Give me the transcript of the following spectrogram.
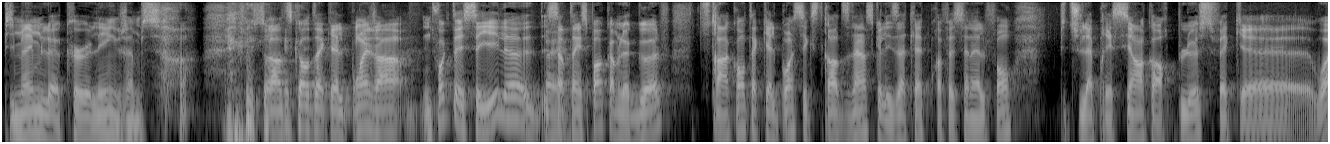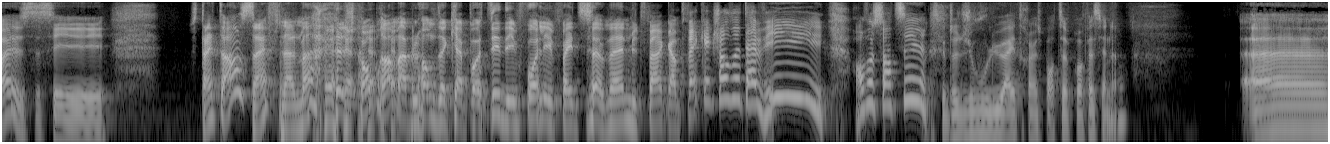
Puis même le curling, j'aime ça. je me suis rendu compte à quel point, genre, une fois que tu as essayé là, certains sports comme le golf, tu te rends compte à quel point c'est extraordinaire ce que les athlètes professionnels font. Puis tu l'apprécies encore plus. Fait que, euh, ouais, c'est c'est intense, hein, finalement. je comprends ma blonde de capoter des fois les fins de semaine, mais de faire comme fais quelque chose de ta vie. On va sortir. Est-ce que tu as déjà voulu être un sportif professionnel? Euh.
